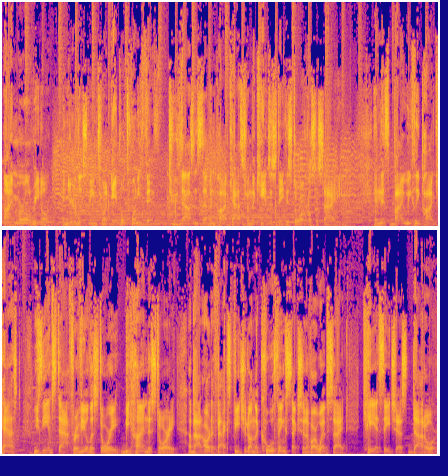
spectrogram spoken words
I'm Merle Riedel, and you're listening to an April 25th, 2007 podcast from the Kansas State Historical Society. In this bi weekly podcast, museum staff reveal the story behind the story about artifacts featured on the Cool Things section of our website, kshs.org.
